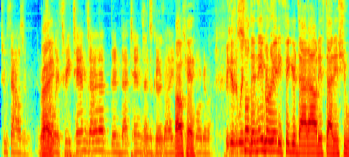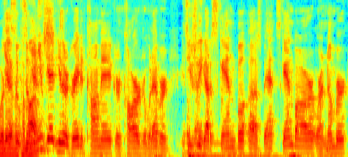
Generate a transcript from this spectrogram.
two thousand. Right. There's only three tens out of that. Then that ten's going to be valuable. Okay. People are gonna, Because when, so then they've when you- already figured that out if that issue were to Yeah, ever so, come so up. when you get either a graded comic or card or whatever, it's It'll usually got a scan bo- uh, span, scan bar or a number.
